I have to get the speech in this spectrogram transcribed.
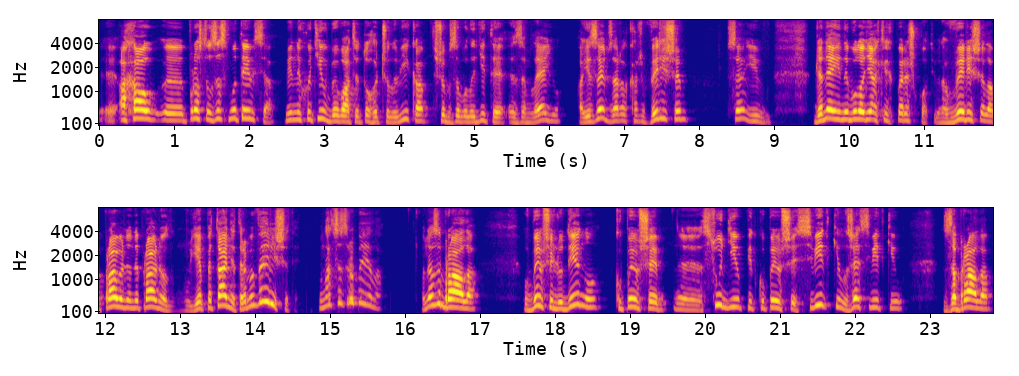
е, Ахав е, просто засмутився. Він не хотів вбивати того чоловіка, щоб заволодіти землею. А Єзель зараз каже: вирішимо все. І для неї не було ніяких перешкод. Вона вирішила, правильно, неправильно, ну, є питання, треба вирішити. Вона це зробила. Вона забрала, вбивши людину, купивши е, суддів, підкупивши свідків, лжесвідків, забрала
